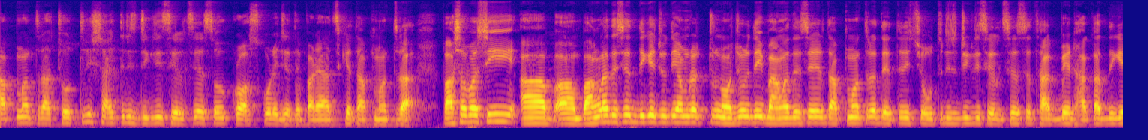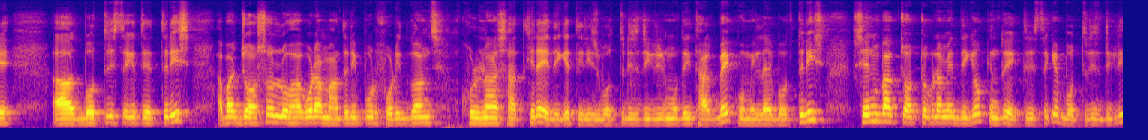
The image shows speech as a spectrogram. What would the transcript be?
তাপমাত্রা ছত্রিশ সাঁত্রিশ ডিগ্রি সেলসিয়াসও ক্রস করে যেতে পারে আজকে তাপমাত্রা। পাশাপাশি বাংলাদেশের দিকে যদি আমরা একটু নজর দিই, বাংলাদেশের তাপমাত্রা তেত্রিশ চৌত্রিশ ডিগ্রি সেলসিয়াসে থাকবে, ঢাকার দিকে বত্রিশ থেকে তেত্রিশ, আবার যশোর, লোহাগড়া, মাদারীপুর, ফরিদগঞ্জ, খুলনা, সাতক্ষীরা, এদিকে তিরিশ বত্রিশ ডিগ্রির মধ্যেই থাকবে, কুমিল্লায় বত্রিশ, সেনবাগ, চট্টগ্রামের দিকেও কিন্তু একত্রিশ থেকে বত্রিশ ডিগ্রি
